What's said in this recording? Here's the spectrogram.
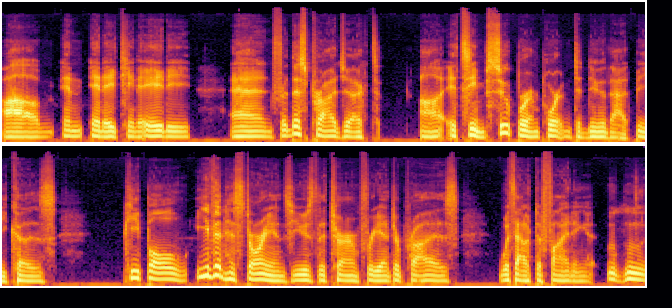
um, in, in 1880 And for this project, uh, it seemed super important to do that because people, even historians, use the term free enterprise without defining it. Mm-hmm.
